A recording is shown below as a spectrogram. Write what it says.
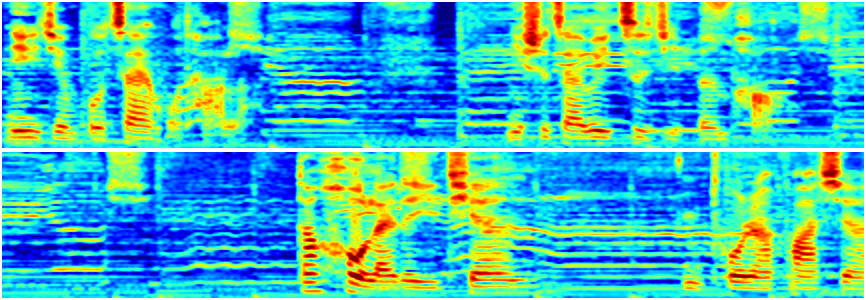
你已经不在乎他了，你是在为自己奔跑。当后来的一天，你突然发现，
